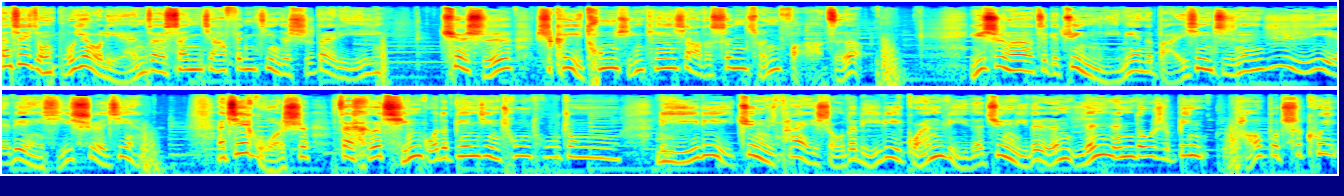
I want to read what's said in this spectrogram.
但这种不要脸，在三家分晋的时代里，确实是可以通行天下的生存法则。于是呢，这个郡里面的百姓只能日夜练习射箭。那结果是在和秦国的边境冲突中，李立郡太守的李立管理的郡里的人，人人都是兵，毫不吃亏。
